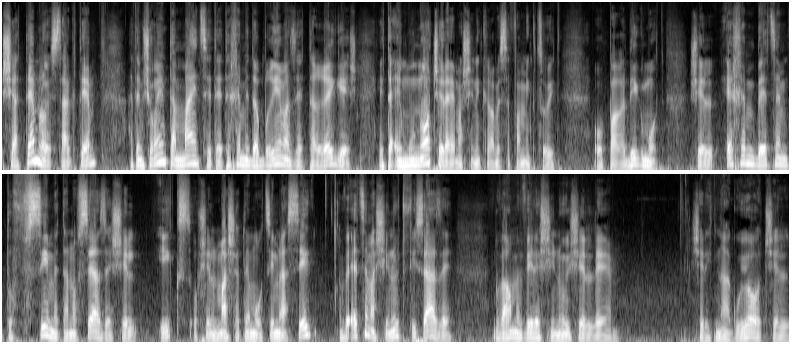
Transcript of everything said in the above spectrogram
שאתם לא השגתם, אתם שומעים את ה mindset, את איך הם מדברים על זה, את הרגש, את האמונות שלהם, מה שנקרא בשפה מקצועית, או פרדיגמות, של איך הם בעצם תופסים את הנושא הזה של X, או של מה שאתם רוצים להשיג, ועצם השינוי תפיסה הזה כבר מביא לשינוי של, אה, של התנהגויות, של,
